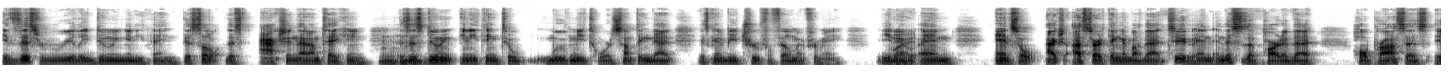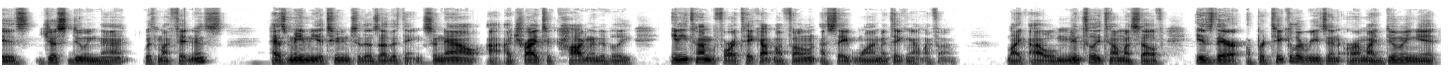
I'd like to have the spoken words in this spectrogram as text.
is this really doing anything this little this action that i'm taking mm-hmm. is this mm-hmm. doing anything to move me towards something that is going to be true fulfillment for me you know right. and and so actually i started thinking about that too and and this is a part of that whole process is just doing that with my fitness has made me attuned to those other things so now i, I try to cognitively anytime before i take out my phone i say why am i taking out my phone like i will mentally tell myself is there a particular reason or am i doing it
